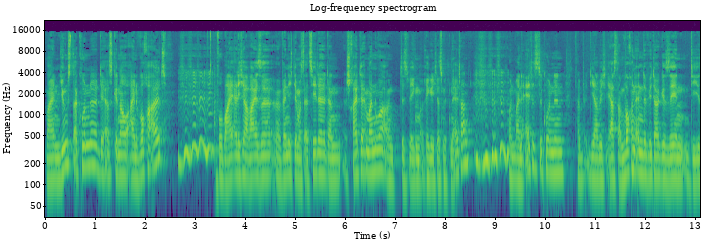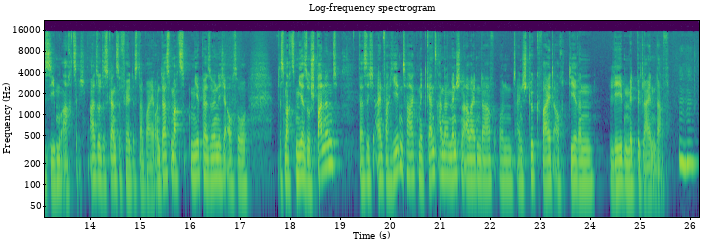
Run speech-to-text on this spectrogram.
mein jüngster Kunde, der ist genau eine Woche alt. Wobei, ehrlicherweise, äh, wenn ich dem was erzähle, dann schreit er immer nur und deswegen regle ich das mit den Eltern. und meine älteste Kundin, die habe ich erst am Wochenende wieder gesehen, die ist 87. Also das ganze Feld ist dabei. Und das macht es mir persönlich auch so, das macht es mir so spannend dass ich einfach jeden Tag mit ganz anderen Menschen arbeiten darf und ein Stück weit auch deren Leben mit begleiten darf. Mhm.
